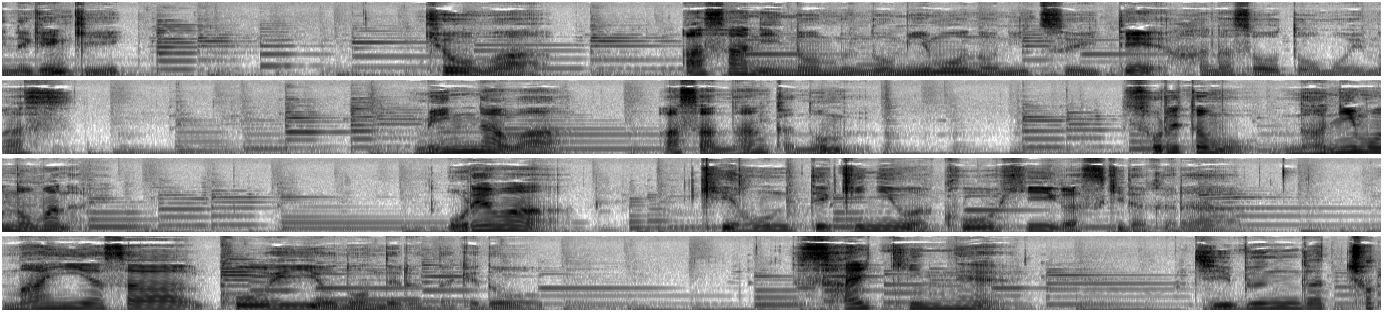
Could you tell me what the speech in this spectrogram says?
みんな元気？今日は朝に飲む飲み物について話そうと思います。みんなは朝なんか飲む？それとも何も飲まない？俺は基本的にはコーヒーが好きだから毎朝コーヒーを飲んでるんだけど最近ね自分がちょっ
